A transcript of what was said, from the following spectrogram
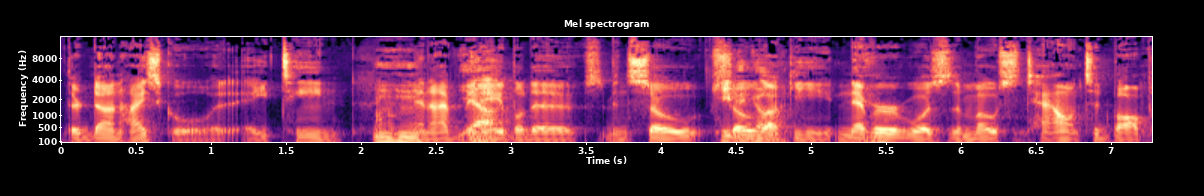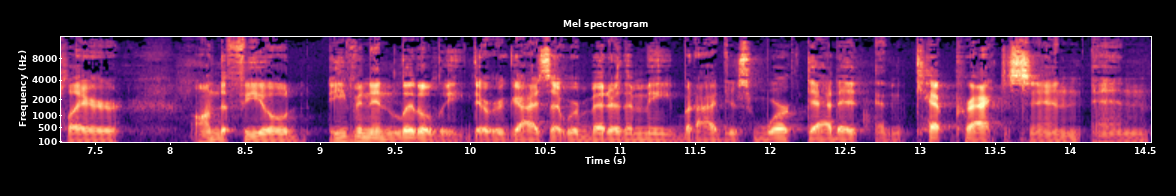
they're done high school at 18, mm-hmm. and I've been Yeah. able to been so Keep so lucky. Never was the most talented ball player on the field. Even in little league, there were guys that were better than me, but I just worked at it and kept practicing. And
